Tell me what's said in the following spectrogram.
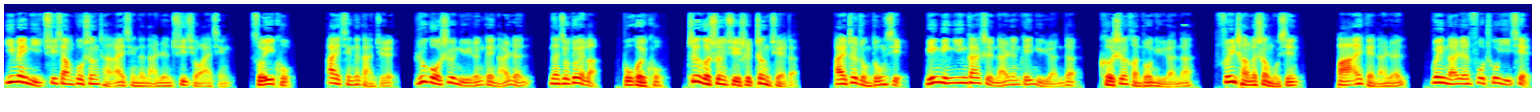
因为你去向不生产爱情的男人去求爱情，所以苦。爱情的感觉，如果是女人给男人，那就对了，不会哭。这个顺序是正确的。爱这种东西，明明应该是男人给女人的，可是很多女人呢，非常的圣母心，把爱给男人，为男人付出一切，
